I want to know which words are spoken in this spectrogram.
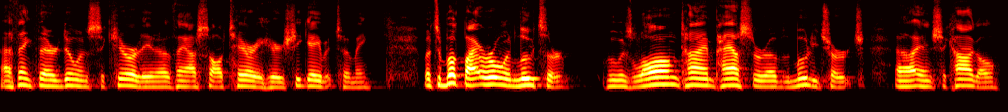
I think they're doing security and everything. I saw Terry here. She gave it to me. But it's a book by Erwin Lutzer, who was longtime pastor of the Moody Church uh, in Chicago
